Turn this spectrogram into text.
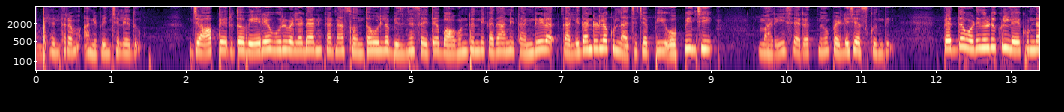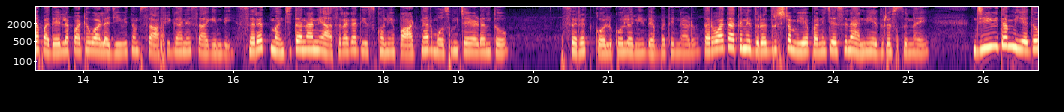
అభ్యంతరం అనిపించలేదు. జాబ్ పేరుతో వేరే ఊరు వెళ్ళడానికన్నా సొంత ఊళ్ళో బిజినెస్ అయితే బాగుంటుంది కదా అని తండ్రి తల్లిదండ్రులకు నచ్చచెప్పి ఒప్పించి మరీ శరత్ను పెళ్ళి చేసుకుంది. పెద్ద ఒడిదుడుకులు లేకుండా పదేళ్ళ పాటు వాళ్ళ జీవితం సాఫీగానే సాగింది. శరత్ మంచితనాన్ని ఆసరాగా తీసుకొని పార్ట్నర్ మోసం చేయడంతో శరత్ కోలుకోలని దెబ్బతిన్నాడు. తర్వాత అతని దురదృష్టం ఏ పని చేసినా అన్నీ ఎదురొస్తున్నాయి. జీవితం ఏదో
